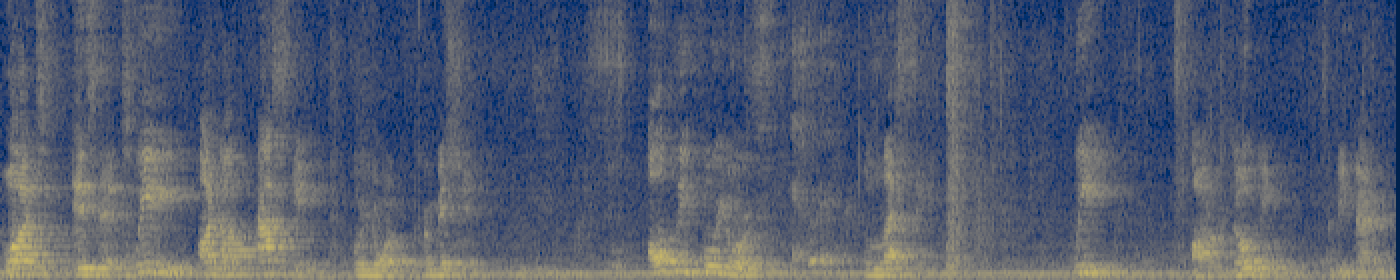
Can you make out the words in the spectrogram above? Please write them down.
What is it? we are not asking for your permission. Only for your blessing. We are going to be married.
